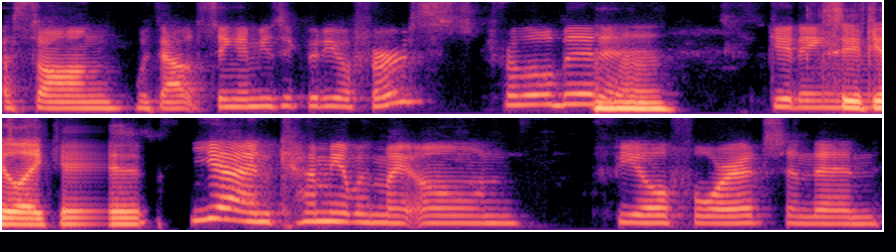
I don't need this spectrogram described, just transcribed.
a song without seeing a music video first for a little bit and Mhm. getting see if you like it yeah and coming up with my own feel for it and then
